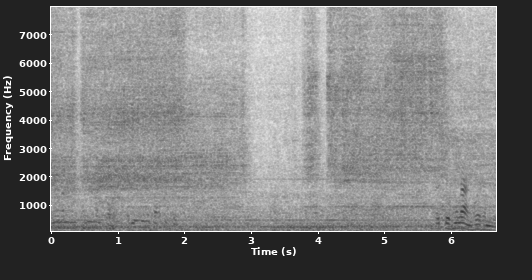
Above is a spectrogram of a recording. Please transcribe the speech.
นี่มันนี่มันสองนี่มันสองจุดเจ็ด ไอ้ตัวข้างล่างเขาทำยังไง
